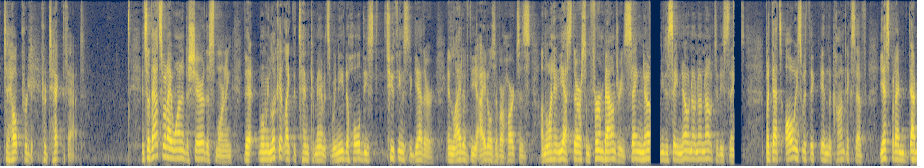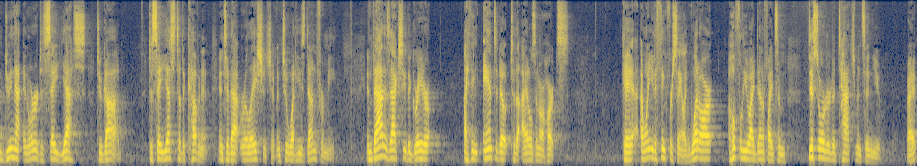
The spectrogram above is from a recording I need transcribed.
to help pr- protect that. And so that's what I wanted to share this morning that when we look at like the 10 commandments, we need to hold these two things together in light of the idols of our hearts is on the one hand, yes, there are some firm boundaries saying no. We need to say no, no, no, no to these things. But that's always the, in the context of, yes, but I'm, I'm doing that in order to say yes to God, to say yes to the covenant and to that relationship and to what He's done for me. And that is actually the greater, I think, antidote to the idols in our hearts. Okay, I want you to think for a second, like, what are, hopefully, you identified some disordered attachments in you, right?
